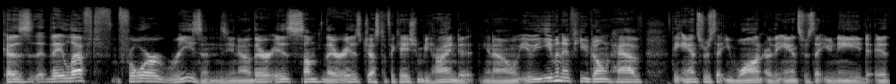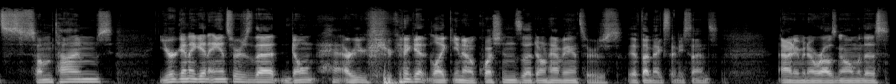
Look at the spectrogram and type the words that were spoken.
because they left for reasons you know there is some there is justification behind it you know. Even if you don't have the answers that you want or the answers that you need it's sometimes you're gonna get answers that don't ha- or you're, you're gonna get like you know questions that don't have answers if that makes any sense i don't even know where i was going with this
